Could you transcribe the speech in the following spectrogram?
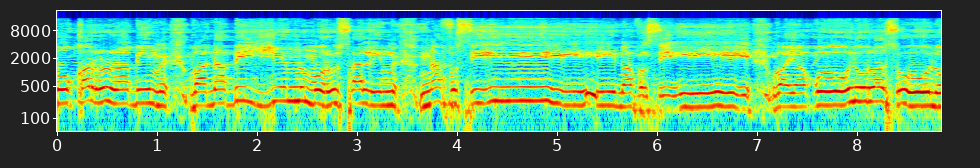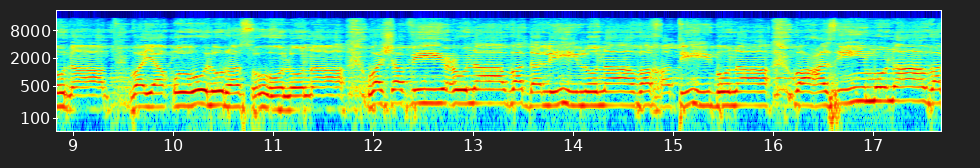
مقرب ونبي مرسل. نفسي نفسي. ويقول رسولنا ويقول رسولنا. وشفيعنا دلیلنا و خطیبنا و عظیمنا و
